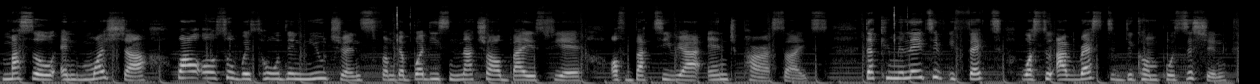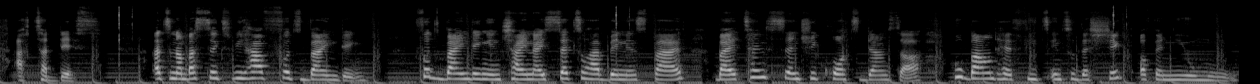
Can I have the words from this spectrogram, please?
muscle, and moisture while also withholding nutrients from the body's natural biosphere of bacteria and parasites. The cumulative effect was to arrest decomposition after death. At number 6, we have foot binding. Foot binding in China is said to have been inspired by a 10th century court dancer who bound her feet into the shape of a new moon.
